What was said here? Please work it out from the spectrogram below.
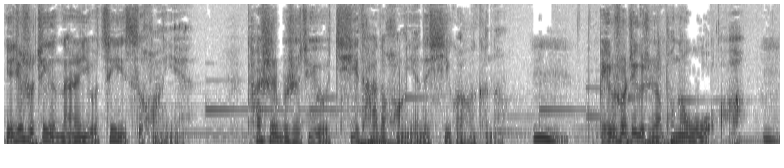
也就是说，这个男人有这一次谎言，他是不是就有其他的谎言的习惯和可能？嗯比如说这个事要碰到我，嗯，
